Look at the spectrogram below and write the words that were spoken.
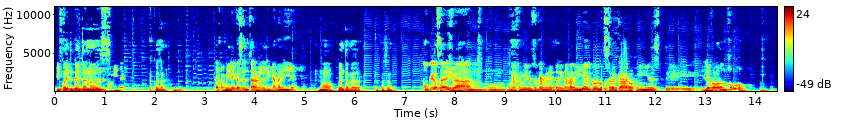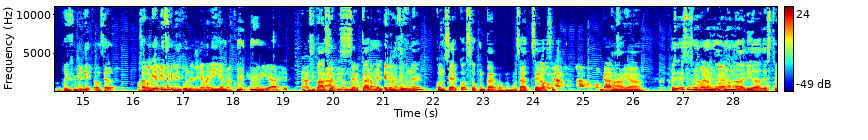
¿Viste Cuént- el del- cuéntanos- de La familia, ¿Qué cosa? la familia que asaltaron la línea amarilla. No, cuéntame a ver, ¿qué pasó? No, que, o sea, iban un- una familia en su camioneta en línea amarilla y lo, lo cercaron y este y le robaron todo. No hay camioneta, o sea, o sea, cualquiera piensa que en el túnel línea amarilla no es como que una vía de tránsito Ah, rápido, ¿no? cercaron el, túnel con cercos o con carros. O sea, se, No, con se- carro, con. Ah, ya. Esa es una, modalidad este,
